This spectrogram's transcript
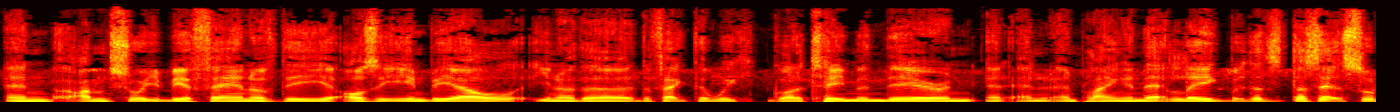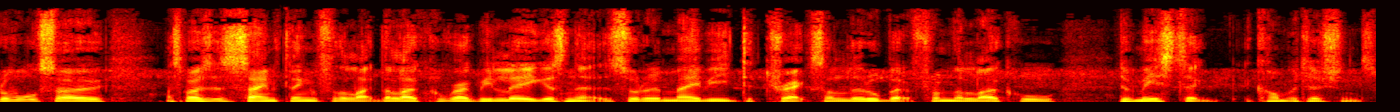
And I'm sure you'd be a fan of the Aussie NBL. You know the the fact that we got a team in there and, and, and playing in that league. But does, does that sort of also, I suppose, it's the same thing for the, like the local rugby league, isn't it? It sort of maybe detracts a little bit from the local domestic competitions.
